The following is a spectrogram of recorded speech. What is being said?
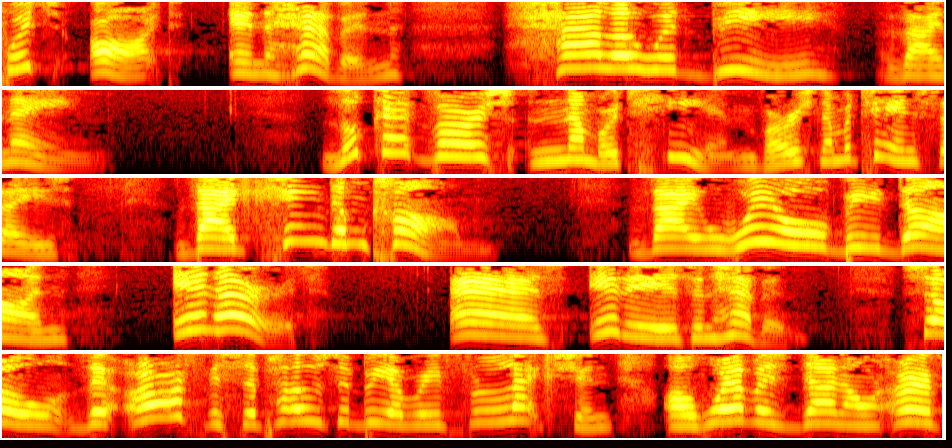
which art in heaven, hallowed be thy name." Look at verse number 10. Verse number 10 says, Thy kingdom come, thy will be done in earth as it is in heaven. So the earth is supposed to be a reflection of whatever is done on earth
